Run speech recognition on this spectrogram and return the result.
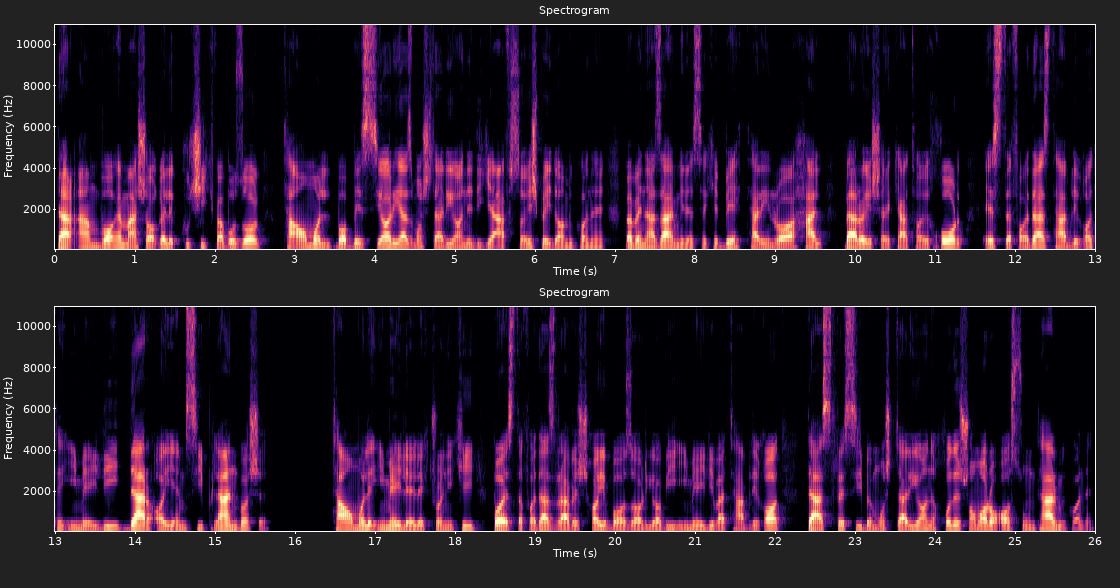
در انواع مشاغل کوچیک و بزرگ تعامل با بسیاری از مشتریان دیگه افزایش پیدا می‌کنه و به نظر می‌رسه که بهترین راه حل برای شرکت های خرد استفاده از تبلیغات ایمیلی در IMC پلن باشه. تعامل ایمیل الکترونیکی با استفاده از روش های بازاریابی ایمیلی و تبلیغات دسترسی به مشتریان خود شما رو آسونتر می‌کنه.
